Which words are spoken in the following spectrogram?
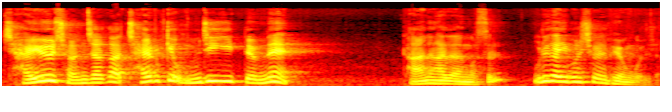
자유 전자가 자유롭게 움직이기 때문에 가능하다는 것을 우리가 이번 시간에 배운 거죠.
